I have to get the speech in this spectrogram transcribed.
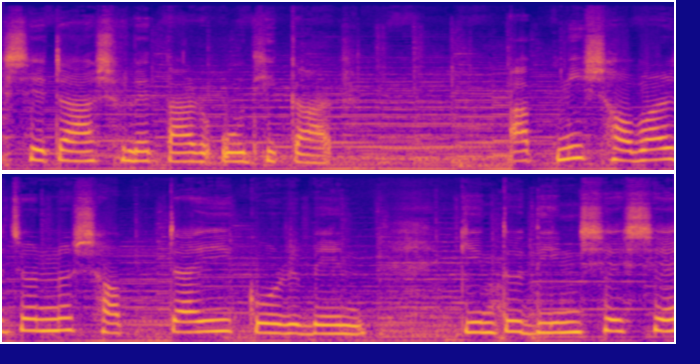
সেটা আসলে তার অধিকার। আপনি সবার জন্য সবটাই করবেন, কিন্তু দিন শেষে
